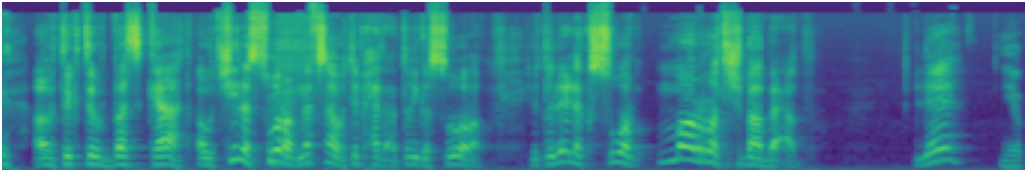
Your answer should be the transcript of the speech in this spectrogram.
أو تكتب بس cat أو تشيل الصورة بنفسها وتبحث عن طريق الصورة يطلع لك صور مرة تشبه بعض. ليه؟ yep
